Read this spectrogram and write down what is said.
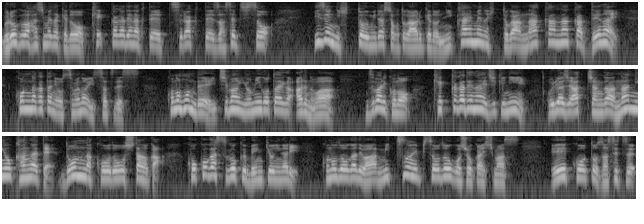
ブログを始めたけど結果が出なくて辛くて挫折しそう。以前にヒットを生み出したことがあるけど2回目のヒットがなかなか出ない。こんな方におすすめの一冊です。この本で一番読み応えがあるのはズバリこの結果が出ない時期にオリラジあっちゃんが何を考えてどんな行動をしたのかここがすごく勉強になりこの動画では3つのエピソードをご紹介します。栄光と挫折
